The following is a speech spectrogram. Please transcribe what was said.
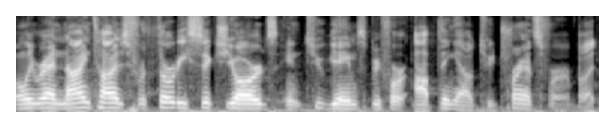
Only ran nine times for 36 yards in two games before opting out to transfer, but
